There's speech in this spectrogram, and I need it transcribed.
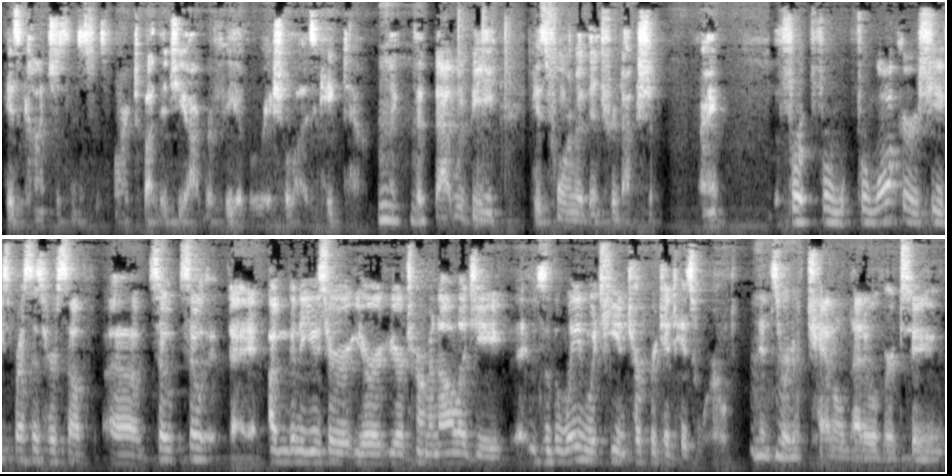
his consciousness was marked by the geography of a racialized Cape Town. Mm-hmm. Like that, that would be his form of introduction, right? For for for Walker, she expresses herself. Uh, so so uh, I'm going to use your your your terminology. So the way in which he interpreted his world mm-hmm. and sort of channeled that over to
